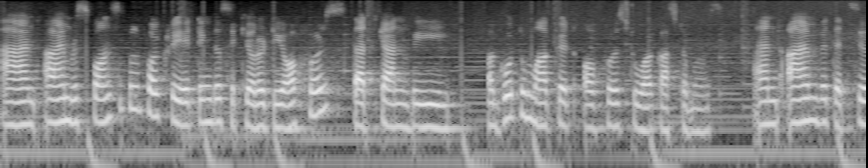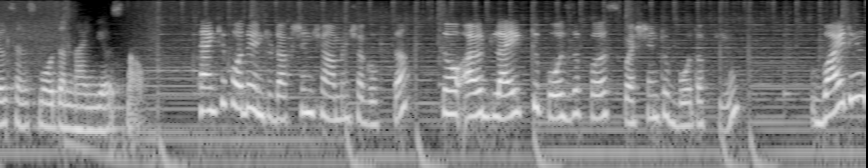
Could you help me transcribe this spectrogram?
and I'm responsible for creating the security offers that can be a go to market offers to our customers. And I'm with HCL since more than nine years now. Thank you for the introduction, Syam and Shagufta. So, I would like to pose the first question to both of you. Why do you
